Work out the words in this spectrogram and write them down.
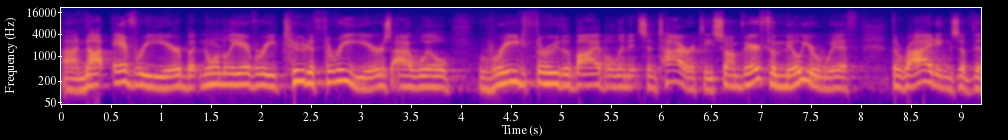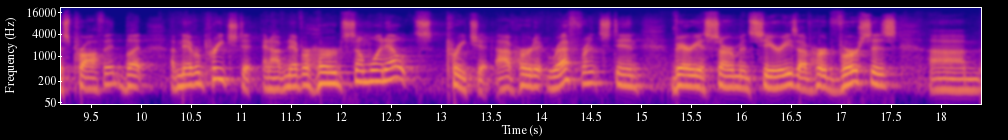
uh, not every year, but normally every two to three years, I will read through the Bible in its entirety. So I'm very familiar with the writings of this prophet, but I've never preached it, and I've never heard someone else preach it. I've heard it referenced in various sermon series. I've heard verses um,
